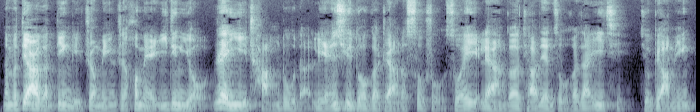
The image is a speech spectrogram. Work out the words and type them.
那么第二个定理证明这后面一定有任意长度的连续多个这样的素数，所以两个条件组合在一起，就表明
